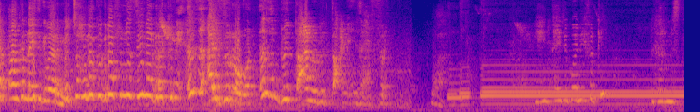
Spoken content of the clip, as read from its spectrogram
ሕርቃን ክንደይ ትግበርኒ ብቻ ክለ ክግደፍን እዚ ነግረክኒ እዚ ኣይዝረቦን እዚ ብጣዕሚ ብጣዕሚ እዩ ዘሕፍር ይህ እንታይ ድጓን ይፍኪ ንገርኒ እስኪ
